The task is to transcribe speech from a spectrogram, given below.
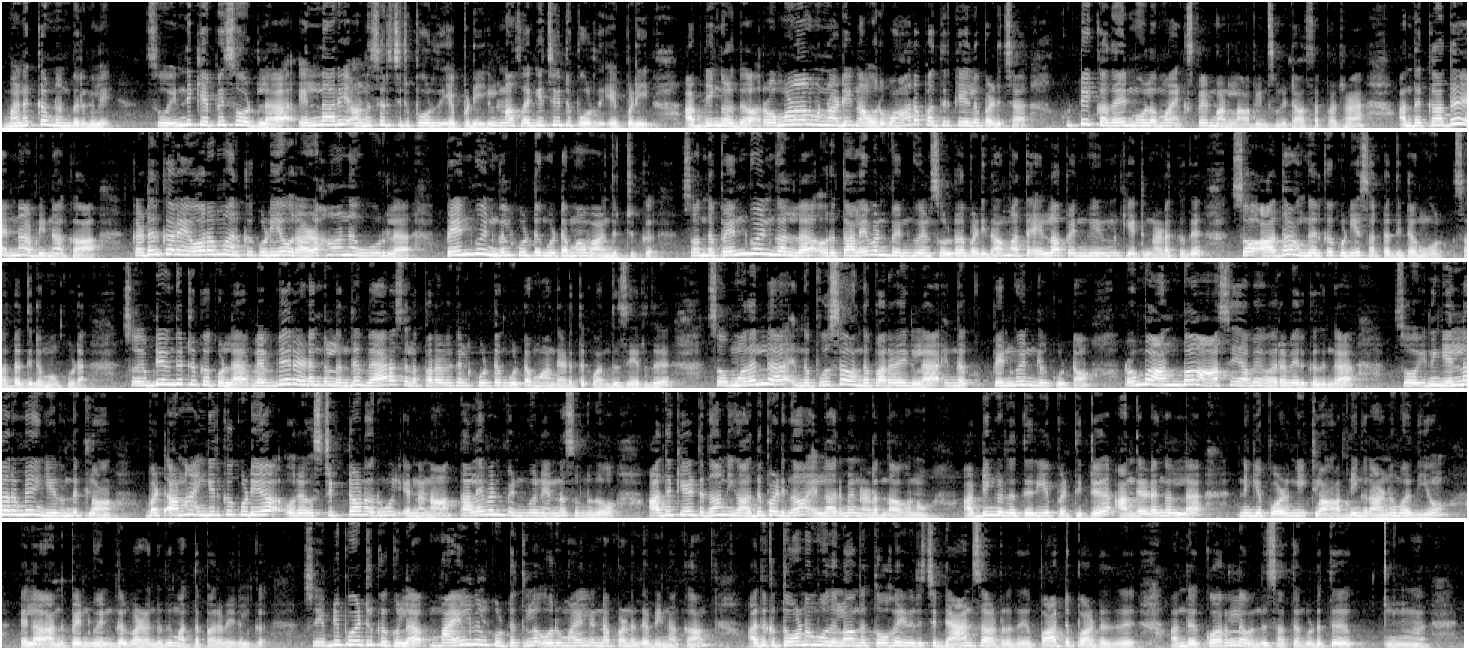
வணக்கம் நண்பர்களே. ஸோ இன்றைக்கி எபிசோடில் எல்லாரையும் அனுசரிச்சுட்டு போகிறது எப்படி? இல்லைனா சகிச்சுக்கிட்டு போகிறது எப்படி? அப்படிங்கிறத ரொம்ப நாள் முன்னாடி நான் ஒரு வார பத்திரிகையில் படித்த குட்டி கதையின் மூலமாக எக்ஸ்பிளைன் பண்ணலாம் அப்படின்னு சொல்லிட்டு ஆசைப்பட்றேன். அந்த கதை என்ன அப்படின்னாக்கா கடற்கரையோரமாக இருக்கக்கூடிய ஒரு அழகான ஊரில் பெண்குயின்கள் கூட்டம் கூட்டமாக வாழ்ந்துட்டுருக்கு. ஸோ அந்த பெண்குயின்களில் ஒரு தலைவன் பெண்குயின் சொல்கிறபடி தான் மற்ற எல்லா பெண்குயினும் கேட்டு நடக்குது. ஸோ அதான் அங்கே இருக்கக்கூடிய சட்டத்திட்டமும் சட்டத்திட்டமும் கூட. ஸோ இப்படி இருந்துட்டு இருக்கக்குள்ள வெவ்வேறு இடங்கள்லேருந்து வேறு சில பறவைகள் கூட்டம் கூட்டமாக அந்த இடத்துக்கு வந்து சேருது. ஸோ முதல்ல இந்த புதுசாக வந்த பறவைகளை இந்த பெண்குயின்கள் கூட்டம் ரொம்ப அன்பாக ஆசையாகவே வரவேற்குதுங்க. ஸோ நீங்கள் எல்லாருமே இங்கே இருந்துக்கலாம். பட் ஆனால் இங்கே இருக்கக்கூடிய ஒரு ஸ்ட்ரிக்டான ரூல் என்னென்னா தலைவன் பெண்குயின் என்ன சொல்லுதோ அது கேட்டு தான் நீங்கள் அதுபடி தான் எல்லாருமே நடந்தாகணும். அப்படிங்கிறத தெரியப்படுத்திட்டு அந்த இடங்களில் நீங்கள் புழங்கிக்கலாம் அப்படிங்கிற அனுமதியும் எல்லா அந்த பெண்குயின்கள் வழங்குது மற்ற பறவைகளுக்கு. ஸோ இப்படி போயிட்டுருக்கக்குள்ள மயில்கள் கூட்டத்தில் ஒரு மயில் என்ன பண்ணுது அப்படின்னாக்கா அதுக்கு தோணும் போதெல்லாம் அந்த தொகை விரித்து டான்ஸ் ஆடுறது பாட்டு பாடுறது அந்த குரலை வந்து சத்தம் கொடுத்து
